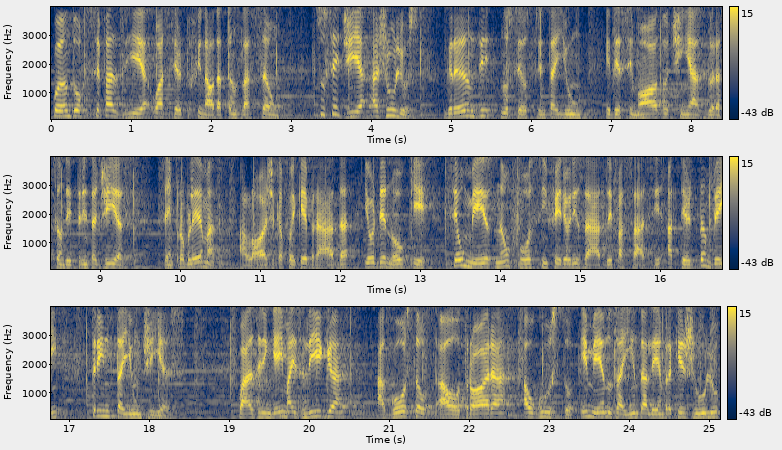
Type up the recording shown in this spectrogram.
quando se fazia o acerto final da translação. Sucedia a Július, grande nos seus 31, e desse modo tinha duração de 30 dias. Sem problema, a lógica foi quebrada e ordenou que seu mês não fosse inferiorizado e passasse a ter também 31 dias. Quase ninguém mais liga agosto a outrora Augusto, e menos ainda lembra que julho,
